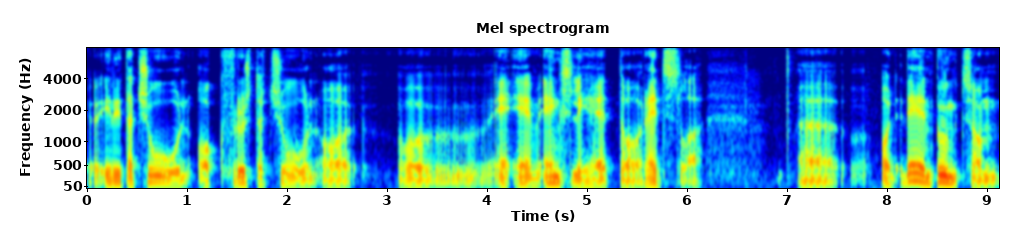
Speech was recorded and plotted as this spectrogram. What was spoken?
eh, irritation och frustration och, och eh, ängslighet och rädsla. Uh, och det är en punkt som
